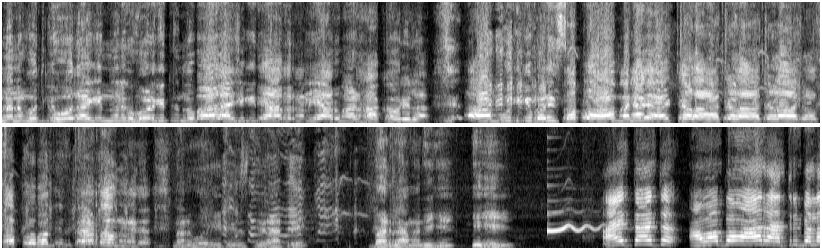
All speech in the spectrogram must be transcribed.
ನನ್ನ ಮುದುಕಿ ಹೋದಾಗಿಂದ ನನಗೆ ಹೋಳಿಗೆ ತಿಂದು ಬಹಳ ಆಸೆಗಿದೆ ಆದ್ರೆ ನನಗೆ ಯಾರು ಮಾಡಿ ಹಾಕೋರಿಲ್ಲ ಆ ಮುದುಕಿ ಬಳಿ ಸಪ್ಳ ಮನ್ಯಾಗ ಚಳ ಅಚಳ ಅಚಳ ಅಚಳ ಸಪ್ಳ ಬಂದು ಕಾಡ್ತಾವ ನನಗ ನನಗೆ ಹೋಳಿಗೆ ತಿನ್ನಿಸ್ತೀವಿ ರಾತ್ರಿ? ಬರ್ಲಾ ಮನೆಗೆ? ಆಯ್ತಾಯ್ತು. ಆ ರಾತ್ರಿ ಬೆಲ್ಲ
